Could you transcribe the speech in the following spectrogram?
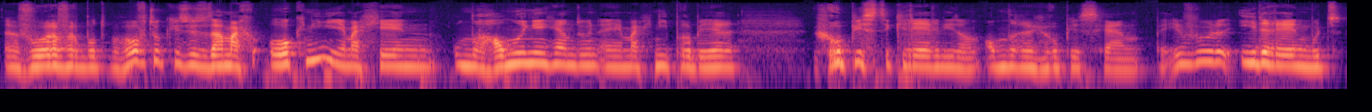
voor een verbod op hoofddoekjes. Dus dat mag ook niet. Je mag geen onderhandelingen gaan doen en je mag niet proberen groepjes te creëren die dan andere groepjes gaan beïnvloeden. Iedereen moet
